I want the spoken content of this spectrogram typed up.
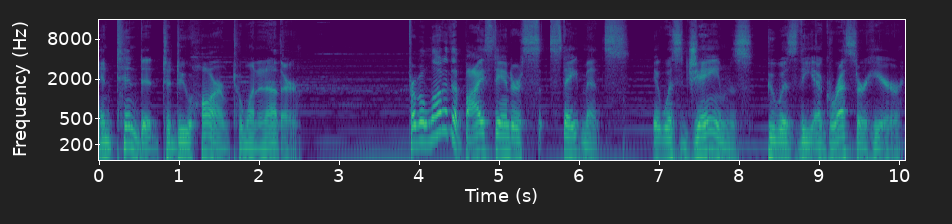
intended to do harm to one another. From a lot of the bystanders' statements, it was James who was the aggressor here,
